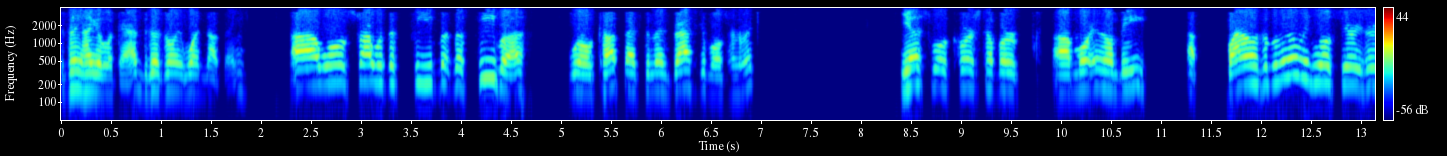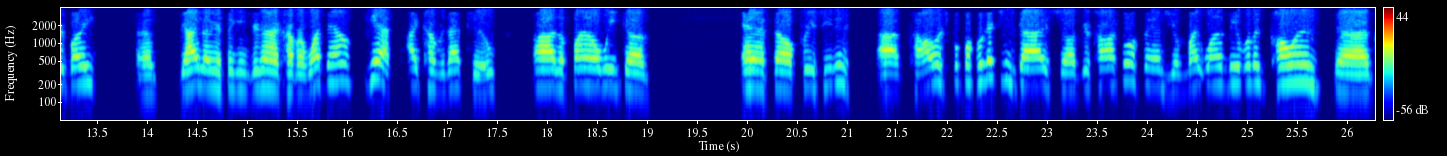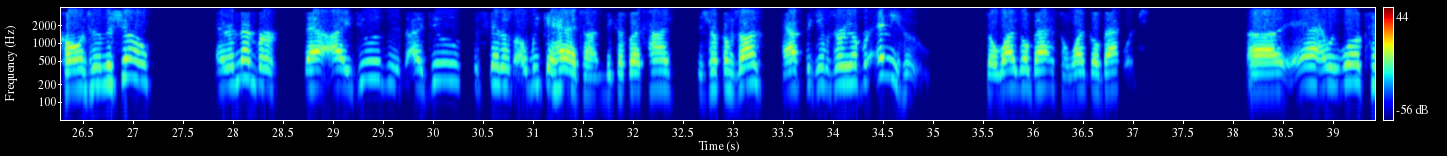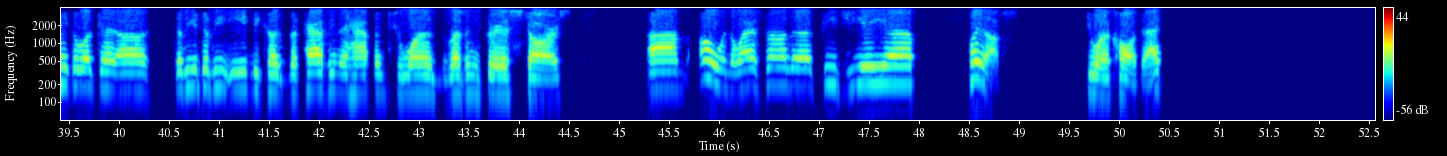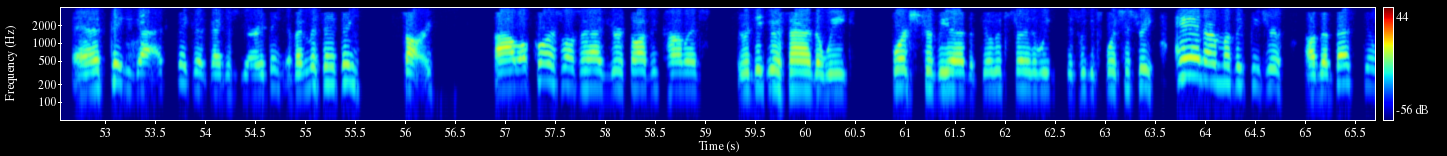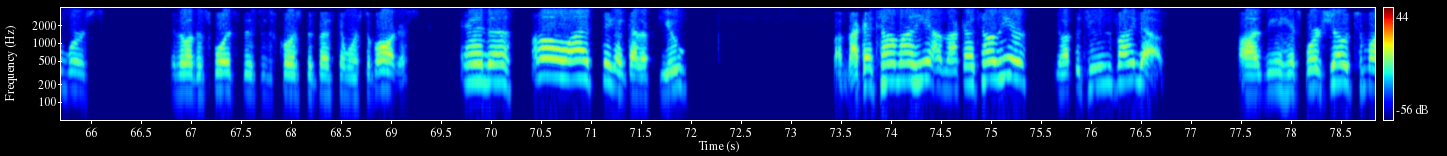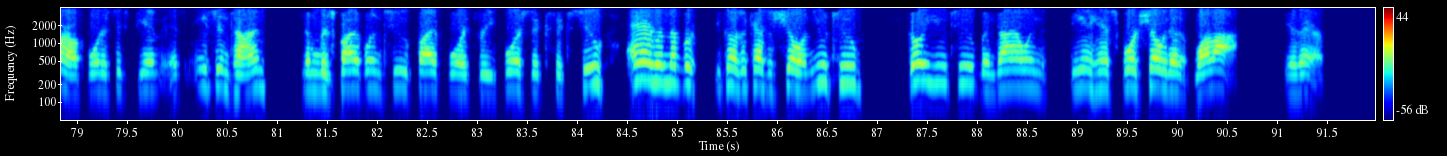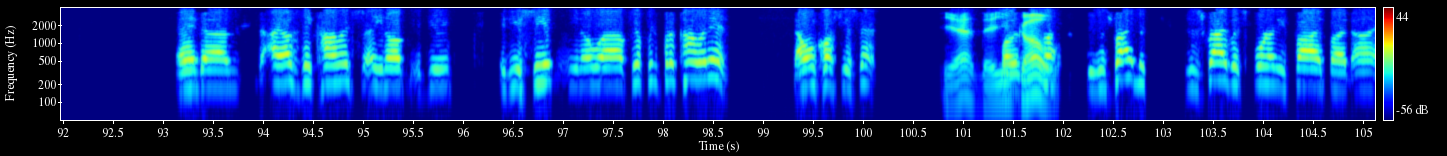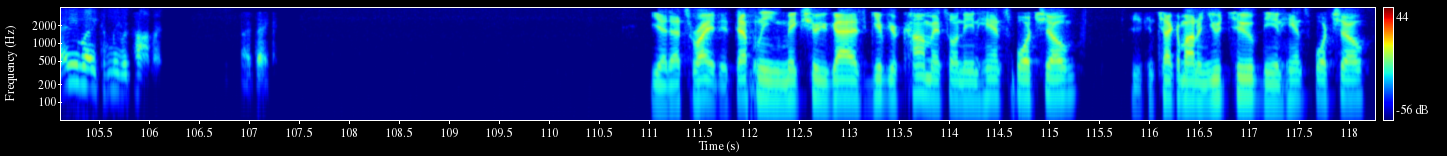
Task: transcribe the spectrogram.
depending how you look at it. Because only one nothing. Uh, we'll start with the FIBA, the FIBA World Cup. That's the men's basketball tournament. Yes, we'll of course cover uh, more MLB uh, finals of the Little League World Series. Everybody. Uh, yeah, I know you're thinking you're going to cover what now? Yes, I covered that too. Uh, the final week of NFL preseason uh, college football predictions, guys. So if you're college football fans, you might want to be able to call in, uh, call into the show. And remember that I do I do the schedules a week ahead of time because by the time the show comes on, half the game's already over. Anywho, so why go back? So why go backwards? Uh, and we will take a look at uh, WWE because the passing that happened to one of the wrestling's greatest stars. Um, oh, in the last round of the PGA uh, playoffs, if you want to call it that. And I think you got, I think I just did everything. If I missed anything, sorry. Uh, of course, we'll also have your thoughts and comments, the ridiculous sign of the week, sports trivia, the feel good story of the week, this week in sports history, and our monthly feature of the best and worst in the month of sports. This is, of course, the best and worst of August. And uh, oh, I think I got a few. I'm not going to tell them on here. I'm not going to tell them here. You'll have to tune in and find out. On the Enhanced Sports Show tomorrow, 4 to 6 p.m. Eastern Time. Number is 512-543-4662. And remember, you can also catch the show on YouTube. Go to YouTube and dial in the Enhanced Sports Show, and then voila, you're there. And uh, I also say comments. Uh, you know, if you if you see it, you know, uh, feel free to put a comment in. That won't cost you a cent. Yeah, there you Well, go. Subscribe it. Subscribe it's four ninety five, but uh, anybody can leave a comment. I think. Yeah, that's right. It definitely make sure you guys give your comments on the Enhanced Sports Show. You can check them out on YouTube, the Enhanced Sports Show,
